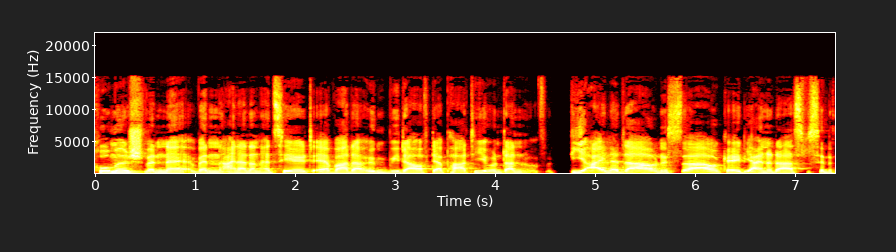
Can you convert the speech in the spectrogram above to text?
komisch, wenn, ne, wenn einer dann erzählt, er war da irgendwie da auf der Party und dann die eine da und ist so, ah, okay, die eine da ist ein bisschen,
